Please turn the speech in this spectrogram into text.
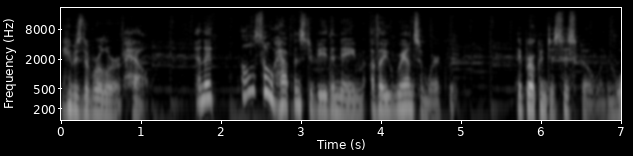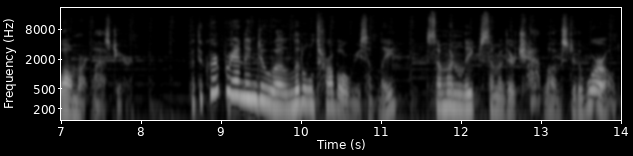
He was the ruler of hell. And it also happens to be the name of a ransomware group. They broke into Cisco and Walmart last year. But the group ran into a little trouble recently. Someone leaked some of their chat logs to the world.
